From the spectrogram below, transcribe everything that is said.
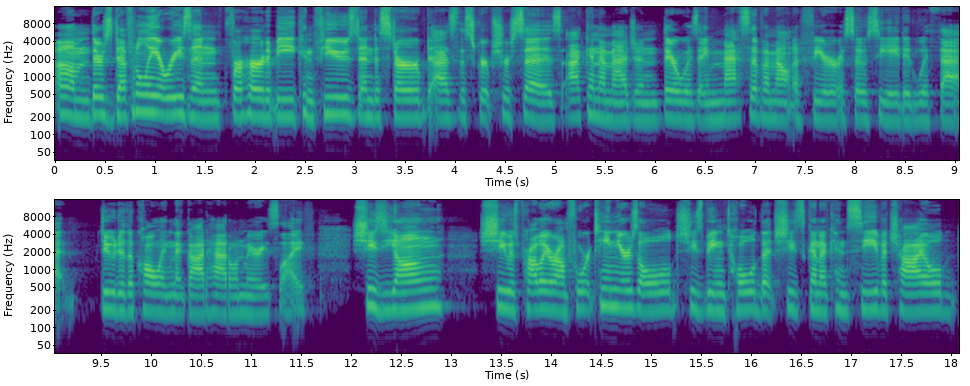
Um, there's definitely a reason for her to be confused and disturbed, as the scripture says. I can imagine there was a massive amount of fear associated with that due to the calling that God had on Mary's life. She's young. She was probably around 14 years old. She's being told that she's going to conceive a child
